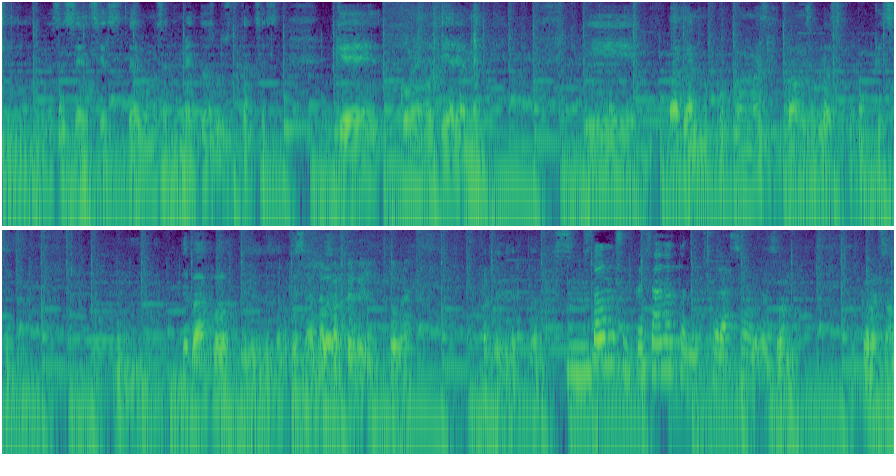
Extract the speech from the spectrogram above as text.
y las esencias de algunos alimentos o sustancias que comemos diariamente. Y bajando un poco más, vamos a hablar sobre lo que es el, mm, debajo de lo que es La, la parte del tórax, parte del tórax. Mm, Vamos empezando con el corazón. el corazón. El corazón,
